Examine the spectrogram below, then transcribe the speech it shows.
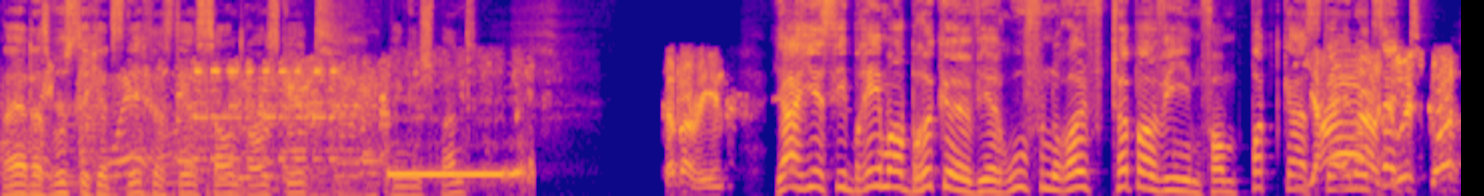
Naja, das wusste ich jetzt nicht, dass der Sound rausgeht. Bin gespannt. Körperwien. Ja, hier ist die Bremer Brücke. Wir rufen Rolf Töpperwien vom Podcast ja, der NOZ. grüß Gott.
